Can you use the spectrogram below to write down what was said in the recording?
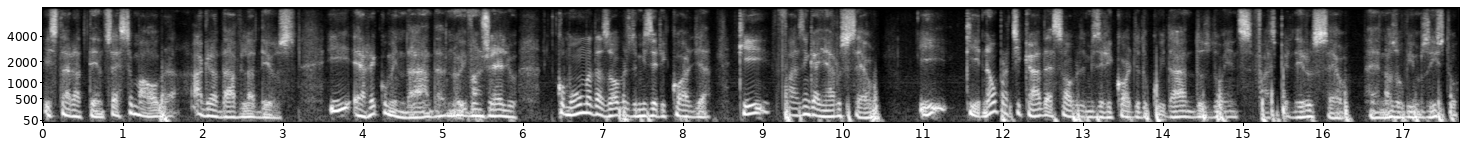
estar atentos. Esta é uma obra agradável a Deus e é recomendada no Evangelho como uma das obras de misericórdia que fazem ganhar o céu. E que não praticada essa obra de misericórdia do cuidado dos doentes faz perder o céu. É, nós ouvimos isto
